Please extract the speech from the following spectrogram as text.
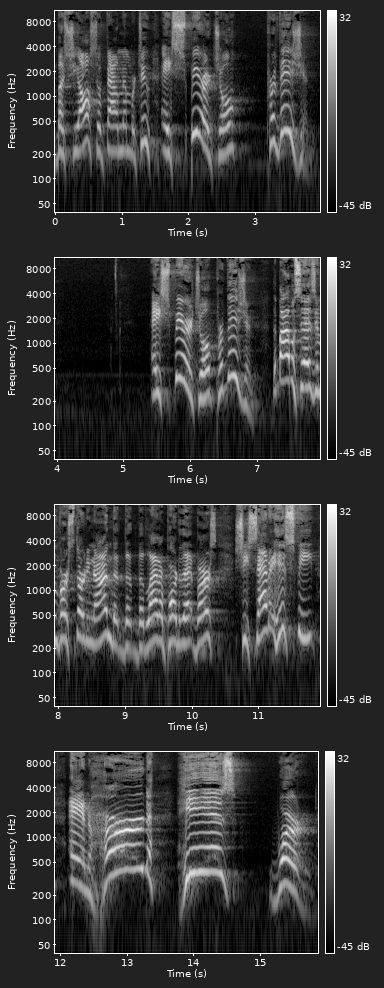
but she also found, number two, a spiritual provision. A spiritual provision. The Bible says in verse 39, the, the, the latter part of that verse, she sat at his feet and heard his word.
